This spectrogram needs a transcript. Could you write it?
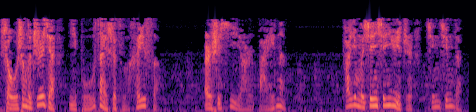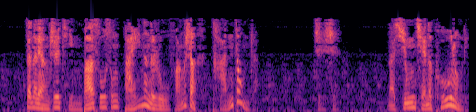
手上的指甲已不再是紫黑色，而是细而白嫩。他用那纤纤玉指轻轻的在那两只挺拔酥松、白嫩的乳房上弹动着，只是那胸前的窟窿里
